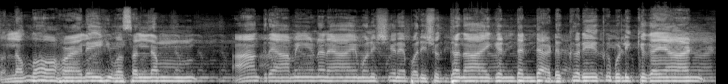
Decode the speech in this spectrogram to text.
സല്ലല്ലാഹു അലൈഹി വസല്ലം ആ ഗ്രാമീണനായ മനുഷ്യനെ പരിശുദ്ധ നായകൻ തന്റെ അടുക്കലേക്ക് വിളിക്കുകയാണ്.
